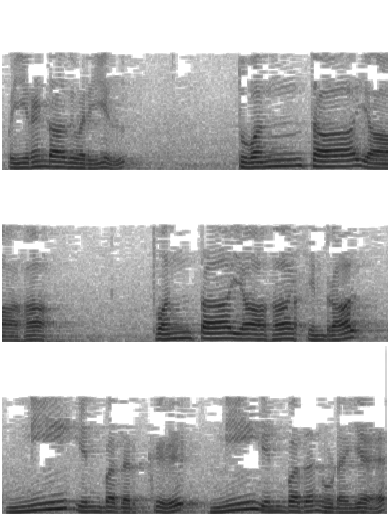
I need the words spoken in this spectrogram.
இப்ப இரண்டாவது வரியில் துவந்தாயாகா துவந்தாயாகா என்றால் நீ என்பதற்கு நீ என்பதனுடைய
